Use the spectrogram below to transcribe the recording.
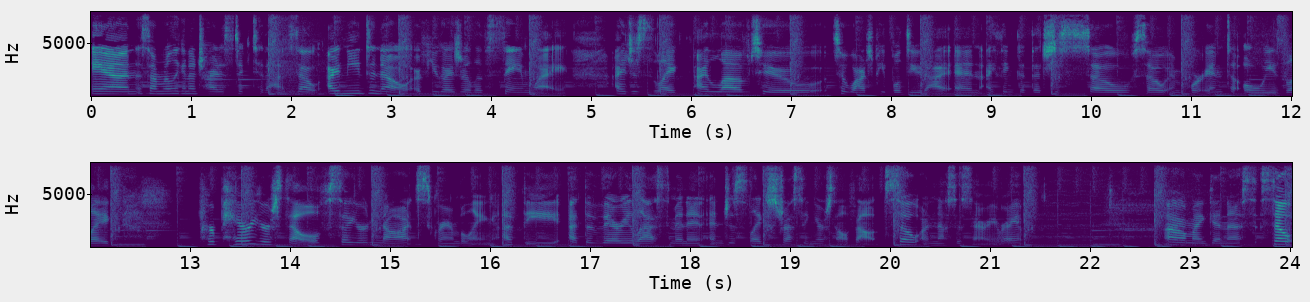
And so I'm really going to try to stick to that. So I need to know if you guys are the same way. I just like I love to to watch people do that and I think that that's just so so important to always like prepare yourself so you're not scrambling at the at the very last minute and just like stressing yourself out. So unnecessary, right? Oh my goodness. So,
